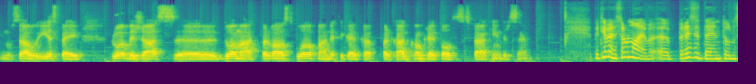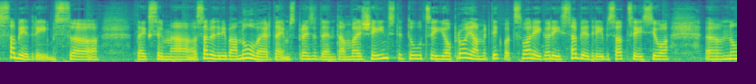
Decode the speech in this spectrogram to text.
nu, savu iespēju robežās uh, domāt par valstu kopumā, ne tikai par kādu konkrētu politisku spēku interesēm. Bet, ja mēs runājam prezidentu un sabiedrības, teiksim, sabiedrībā novērtējums prezidentam, vai šī institūcija joprojām ir tikpat svarīga arī sabiedrības acīs, jo, nu,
